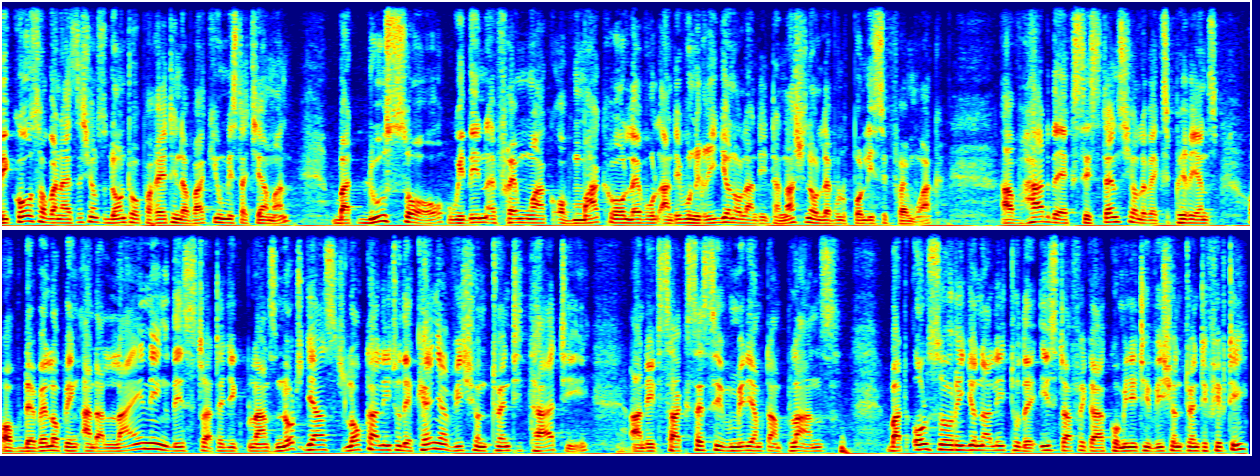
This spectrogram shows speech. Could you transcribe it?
Because organizations don't operate in a vacuum, Mr. Chairman, but do so within a framework of macro level and even regional and international level policy framework, I've had the existential experience of developing and aligning these strategic plans, not just locally to the Kenya Vision 2030 and its successive medium-term plans, but also regionally to the East Africa Community Vision 2050,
